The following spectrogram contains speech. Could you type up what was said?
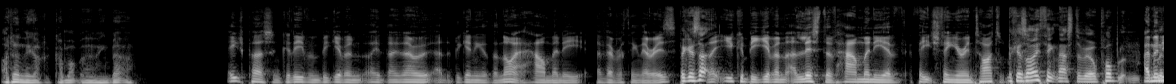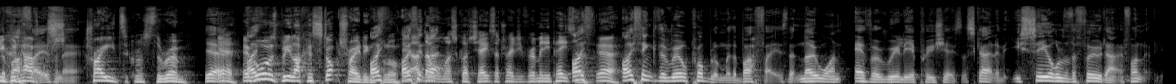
I don't think I could come up with anything better. Each person could even be given, they, they know at the beginning of the night how many of everything there is. Because that, Like, you could be given a list of how many of each thing you're entitled Because to. I think that's the real problem. And then with you could buffet, have isn't it? trades across the room. Yeah, Yeah. It would always be like a stock trading I- floor. I I, think don't that- want my Scotch eggs. I trade you for a mini pizza. I, Yeah. I think the real problem with a buffet is that no one ever really appreciates the scale of it. You see all of the food out in front of you,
